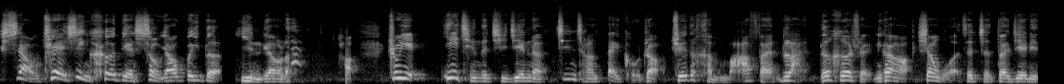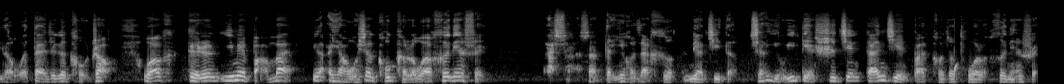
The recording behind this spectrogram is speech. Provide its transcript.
小确幸，喝点手摇杯的饮料了。好，注意。疫情的期间呢，经常戴口罩，觉得很麻烦，懒得喝水。你看啊，像我在诊断间里头，我戴这个口罩，我要给人一面把脉。你看，哎呀，我现在口渴了，我要喝点水。哎，算了算了，等一会儿再喝。你要记得，只要有一点时间，赶紧把口罩脱了，喝点水。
